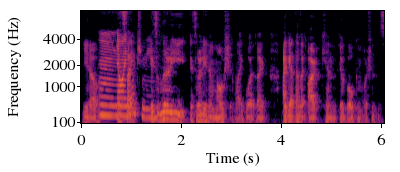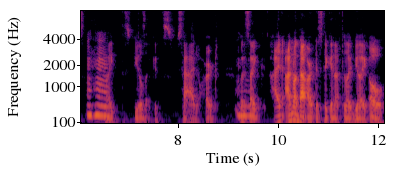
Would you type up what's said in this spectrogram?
You know, Mm, no, It's I know like- what you mean. it's literally it's literally an emotion. Like what? Like I get that like art can evoke emotions. mm-hmm. Like this feels like it's sad art, but it's Mhm. like I I'm not that artistic enough to like be like, oh,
